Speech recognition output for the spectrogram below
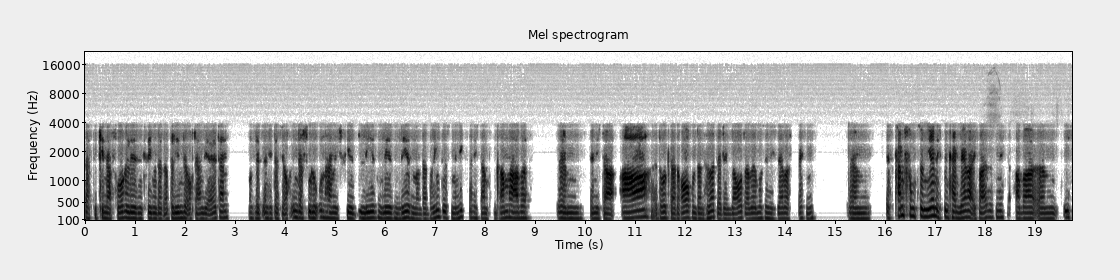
dass die Kinder vorgelesen kriegen und das appellieren wir auch da an die Eltern und letztendlich, dass sie auch in der Schule unheimlich viel lesen, lesen, lesen. Und da bringt es mir nichts, wenn ich da ein Programm habe, ähm, wenn ich da A, drückt da drauf und dann hört er den laut, aber er muss ihn nicht selber sprechen. Ähm, es kann funktionieren, ich bin kein Lehrer, ich weiß es nicht, aber ähm, ich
